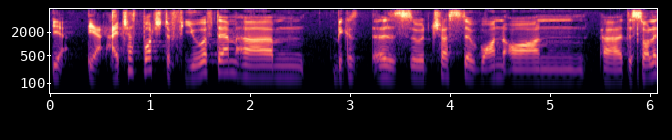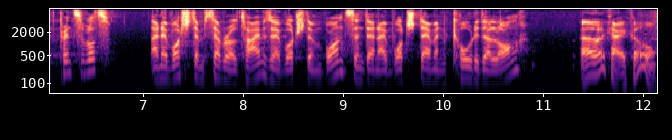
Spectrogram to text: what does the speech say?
Yeah, yeah. I just watched a few of them um, because uh, so just the one on uh, the solid principles, and I watched them several times. I watched them once, and then I watched them and coded along. Oh, okay, cool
